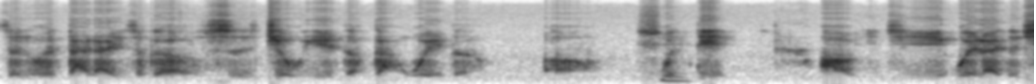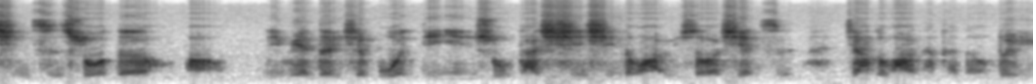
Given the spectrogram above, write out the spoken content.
这个会带来这个是就业的岗位的呃稳定，啊，以及未来的薪资所得面的一些不稳定因素，它信心的话会受到限制。这样的话，它可能对于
